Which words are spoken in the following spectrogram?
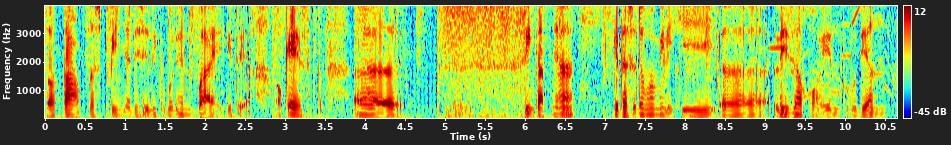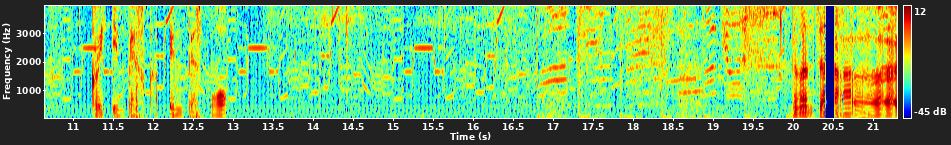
total plus P nya di sini kemudian buy gitu ya. Oke uh, singkatnya kita sudah memiliki uh, Liza coin kemudian klik invest invest box dengan cara uh,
